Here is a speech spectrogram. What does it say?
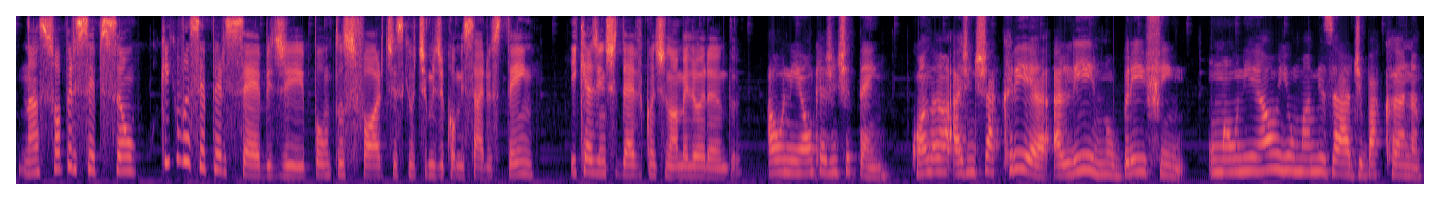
na sua percepção, o que, que você percebe de pontos fortes que o time de comissários tem e que a gente deve continuar melhorando? A união que a gente tem quando a gente já cria ali no briefing uma união e uma amizade bacana.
